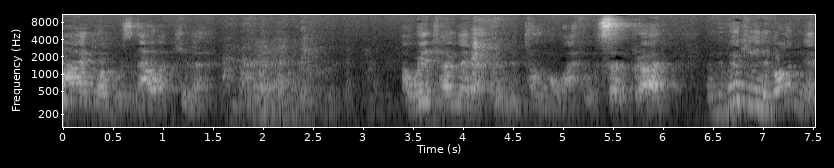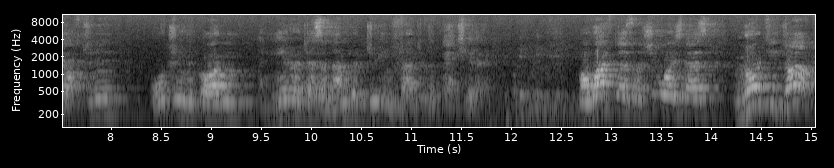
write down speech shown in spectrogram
My dog was now a killer. I went home that afternoon and told my wife I was so proud. And we were working in the garden that afternoon, watering the garden, and Nero does a number two in front of the patio. My wife does what she always does, naughty dog.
